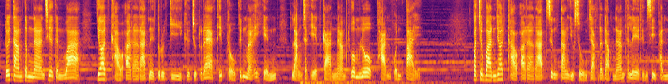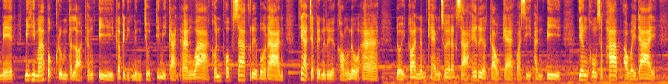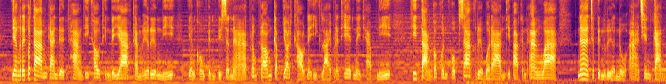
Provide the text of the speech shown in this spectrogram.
โดยตามตำนานเชื่อกันว่า ยอดเขาอารารัตในตุรกีคือจุดแรกที่โผล่ขึ้นมาให้เห็น หลังจากเหตุการณ์น้ำท่วมโลกผ่านพ้นไป ปัจจุบันยอดเขาอารารัตซึ่งตั้งอยู่สูงจากระดับน้ำทะเลถึง 4,000 เมตร มีหิมะปกคลุมตลอดทั้งปี ก็เป็นอีกหนึ่งจุดที่มีการอ้างว่าค้นพบซากเรือโบราณ ที่อาจจะเป็นเรือของโนอา โดยก้อนน้ำแข็งช่วยรักษาให้เรือเก่าแก่กว่า 4,000 ปี ยังคงสภาพเอาไว้ได้ อย่างไรก็ตามการเดินทางที่เข้าถึงได้ยากทำให้เรื่องนี้ ยังคงเป็นปริศนาพร้อม ๆ กับยอดเขาในอีกหลายประเทศในแถบนี้ ที่ต่างก็ค้นพบซากเรือโบราณที่พากันอ้างว่า น่าจะเป็นเรือโนอาเช่นกัน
